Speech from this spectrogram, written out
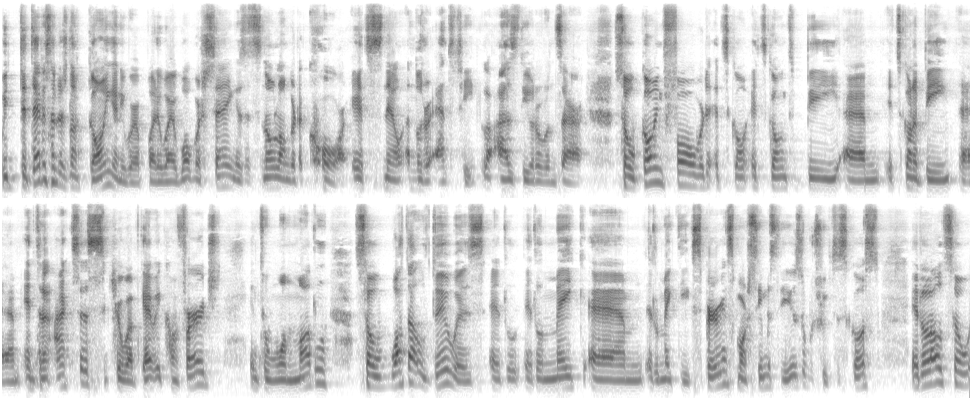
we, the data center is not going anywhere. By the way, what we're saying is it's no longer the core. It's now another entity, as the other ones are. So going forward, it's going it's going to be um, it's going to be um, internet access, secure web gateway converged into one model. So what that'll do is it'll it'll make um, it'll make the experience more seamless to the user, which we've discussed. It'll also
